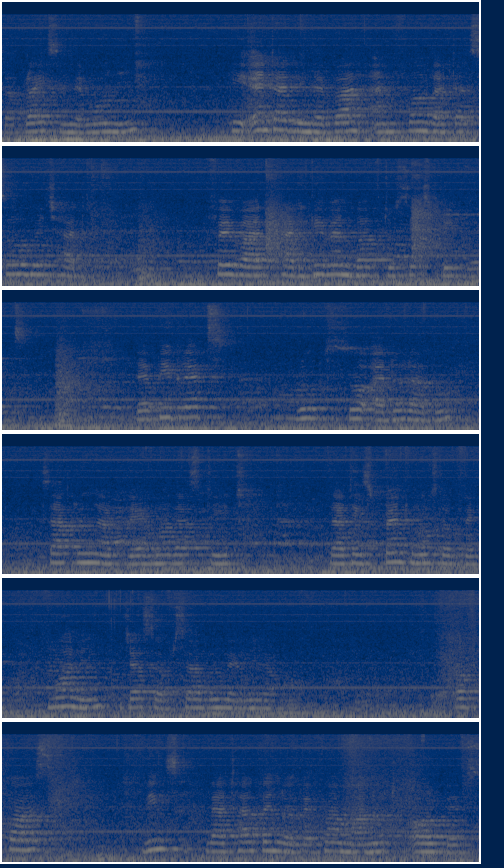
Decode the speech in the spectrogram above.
surprise in the morning. He entered in the barn and found that a sow which had favored had given birth to six piglets. The piglets looked so adorable, suckling at their mother's teat, that he spent most of the morning just observing the miracle. Of course, things that happened on the farm were not all beds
